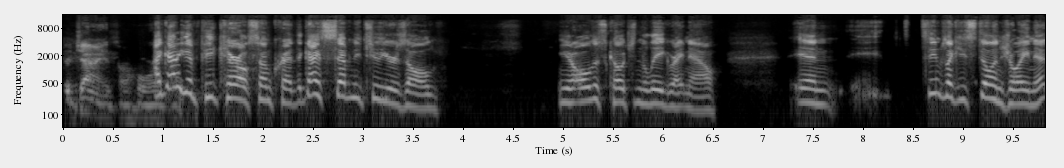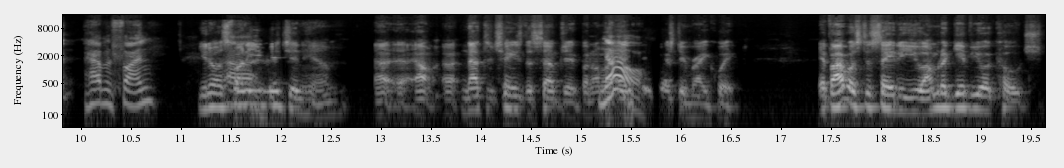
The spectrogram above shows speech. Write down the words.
The Giants are horrible. I got to give Pete Carroll some credit. The guy's 72 years old. You know, oldest coach in the league right now, and it seems like he's still enjoying it, having fun. You know, it's funny uh, you mentioned him. Uh, uh, uh, not to change the subject, but I'm going to ask you a question right quick. If I was to say to you, I'm going to give you a coach,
